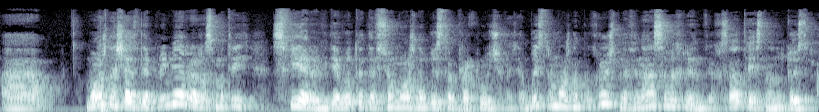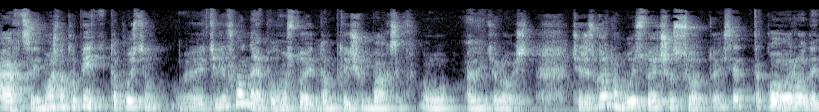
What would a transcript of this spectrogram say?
А можно сейчас для примера рассмотреть сферы, где вот это все можно быстро прокручивать. А быстро можно прокручивать на финансовых рынках. Соответственно, ну то есть акции. Можно купить, допустим, э, телефон Apple, он стоит там тысячу баксов ну, ориентировочно. Через год он будет стоить 600. То есть это такого рода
